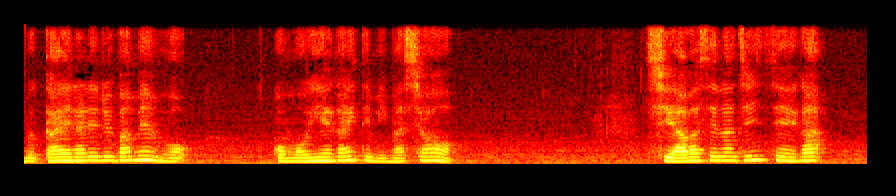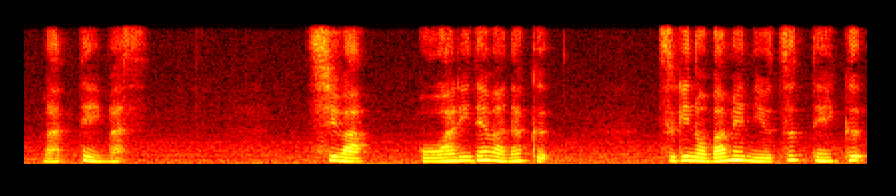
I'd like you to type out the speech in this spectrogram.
迎えられる場面を思い描いてみましょう幸せな人生が待っています死は終わりではなく次の場面に移っていく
